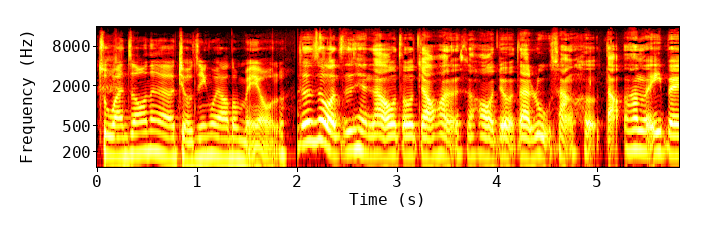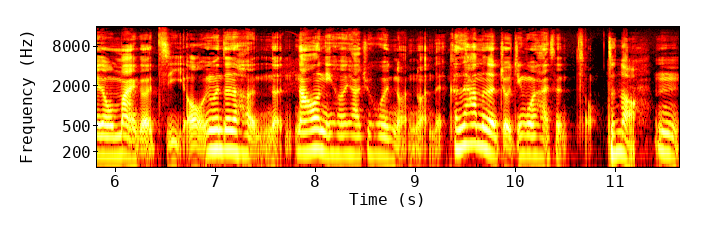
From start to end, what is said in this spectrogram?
煮完之后那个酒精味道都没有了。这是我之前在欧洲交换的时候就有在路上喝到，他们一杯都卖个几欧，因为真的很冷，然后你喝下去会暖暖的。可是他们的酒精味还是很重，真的哦。嗯，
